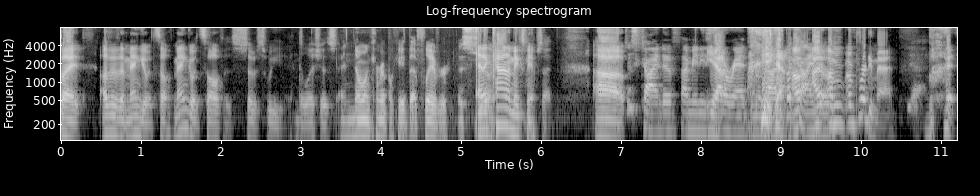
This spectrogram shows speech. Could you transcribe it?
But other than mango itself, mango itself is so sweet and delicious, and no one can replicate that flavor. That's And it kind of makes me upset. Uh, Just kind of. I mean, he's Yeah. kind of ranting about yeah, it, but I, kind I, of. I'm I'm pretty mad. yeah. But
